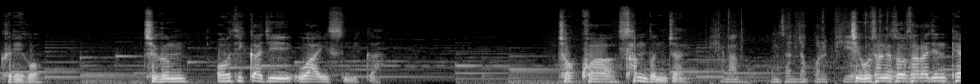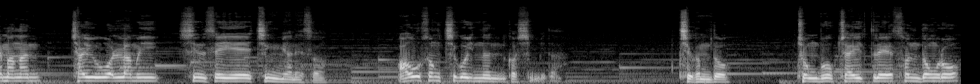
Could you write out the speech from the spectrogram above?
그리고 지금 어디까지 와 있습니까? 적화 3분 전 피해 지구상에서 사라진 패망한 자유월남의 신세에 직면해서 아우성치고 있는 것입니다. 지금도 종북 자익들의 선동으로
